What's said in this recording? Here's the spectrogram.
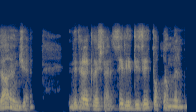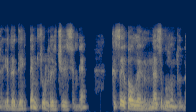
daha önce nedir arkadaşlar seri dizi toplamlarında ya da denklem soruları içerisinde kısa yollarının nasıl bulunduğunu,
